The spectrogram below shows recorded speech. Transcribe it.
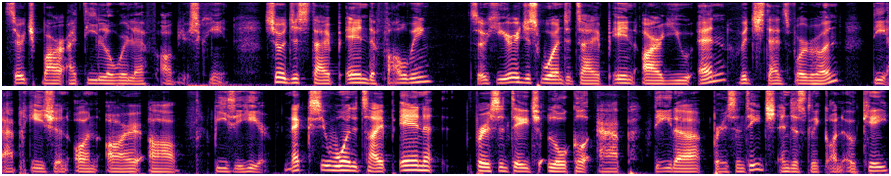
search bar at the lower left of your screen. So just type in the following. So here you just want to type in RUN, which stands for run, the application on our uh, PC here. Next, you want to type in percentage local app data percentage and just click on OK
